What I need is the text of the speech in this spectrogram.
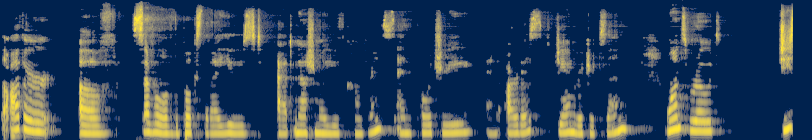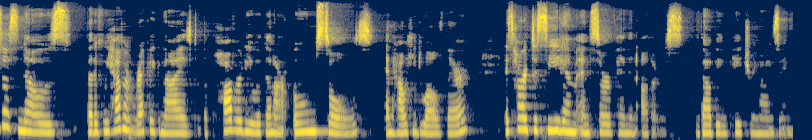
The author of several of the books that I used at National Youth Conference and poetry and artist Jan Richardson once wrote Jesus knows that if we haven't recognized the poverty within our own souls and how he dwells there, it's hard to see him and serve him in others without being patronizing.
